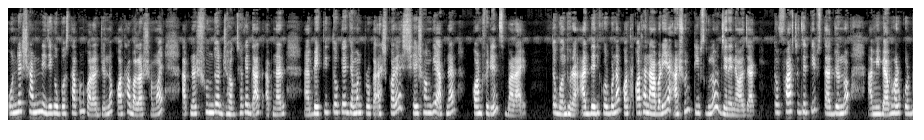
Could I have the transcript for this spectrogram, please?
অন্যের সামনে নিজেকে উপস্থাপন করার জন্য কথা বলার সময় আপনার সুন্দর ঝকঝকে দাঁত আপনার ব্যক্তিত্বকে যেমন প্রকাশ করে, সেই সঙ্গে আপনার কনফিডেন্স বাড়ায়। তো বন্ধুরা, আর দেরি করব না। কথা কথা না বাড়িয়ে আসুন, টিপসগুলো জেনে নেওয়া যাক। তো ফার্স্ট যে টিপস, তার জন্য আমি ব্যবহার করব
